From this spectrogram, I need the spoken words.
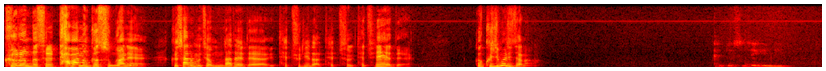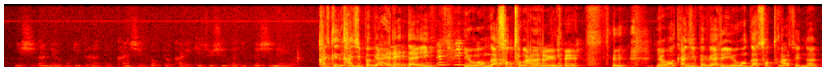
그런 것을 답하는 그 순간에 그 사람은 저문 닫아야 돼. 퇴출이다. 퇴출. 퇴출해야 돼. 그건 거짓말이잖아. 근데 선생님이 이 시간에 우리들한테 간신법도 가르쳐 주신다 이 뜻이네요. 간, 그 간신법이 아니랬다. 이. 영혼과 소통 안 하는 거다. 영혼, 간신법이 아니라 영혼과 소통할 수 있는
